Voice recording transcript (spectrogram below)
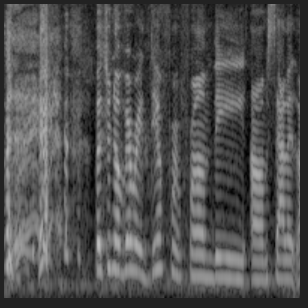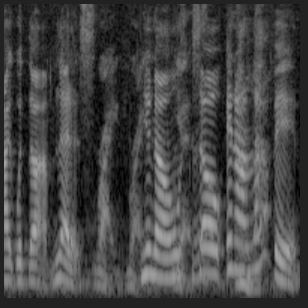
but you know, very different from the um, salad like with the um, lettuce. Right, right. You know, Yes. so and I love it.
